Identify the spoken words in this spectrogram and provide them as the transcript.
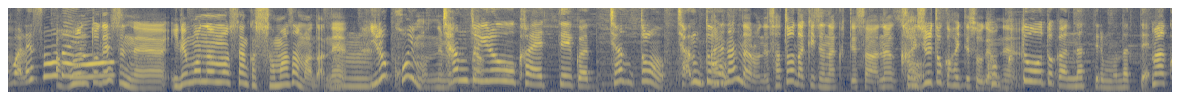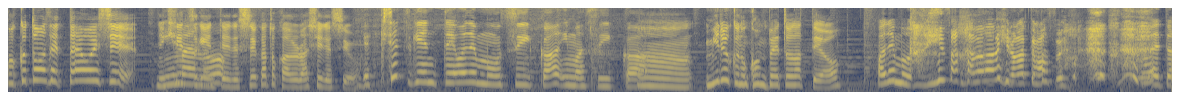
喜ばれそうあだよ、本当ですね。入れ物もなんか様々だね、うん。色濃いもんねちゃ。んと色を変えていうかちゃんとちゃんと。あれなんだろうね。砂糖だけじゃなくてさなんか果汁とか入ってそうだよね。黒糖とかになってるもんだって、まあ黒糖は絶対美味しい。ね季節限定でスイカとかあるらしいですよ。え季節限定はでもスイカ？今スイカ、うん。ミルクのコンペイトーだってよ。あでも。かりんさん鼻が広がってます。えっと、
